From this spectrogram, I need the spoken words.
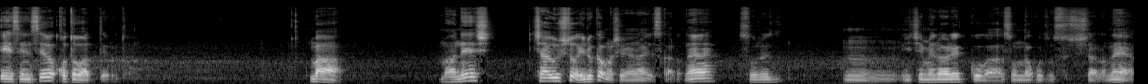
A 先生は断ってると。まあ真似しちゃう人がいるかもしれないですからね。それうんいじめられっ子がそんなことしたらね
